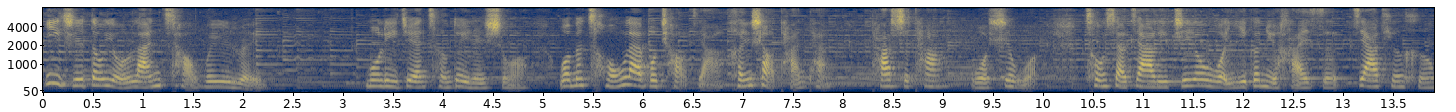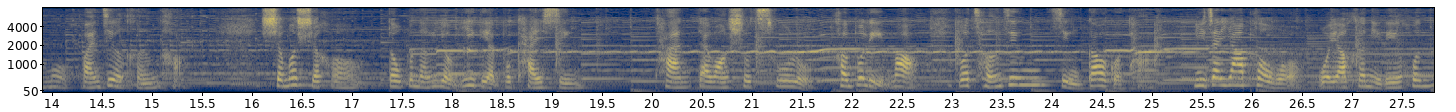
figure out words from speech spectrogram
一直都有兰草葳蕤。穆丽娟曾对人说：“我们从来不吵架，很少谈谈。他是他，我是我。从小家里只有我一个女孩子，家庭和睦，环境很好，什么时候都不能有一点不开心。”看戴望舒粗鲁，很不礼貌。我曾经警告过他：“你在压迫我，我要和你离婚。”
